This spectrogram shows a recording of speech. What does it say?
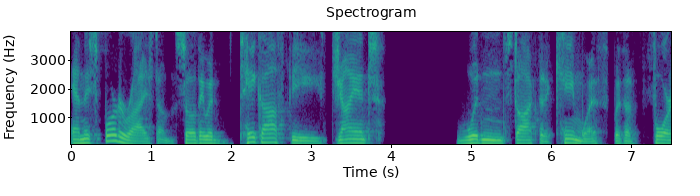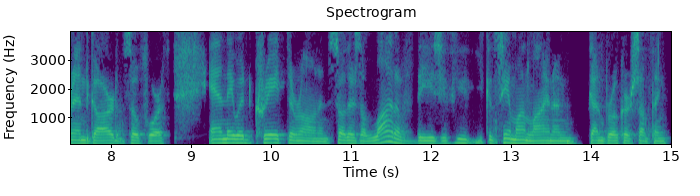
and they sporterized them. So they would take off the giant wooden stock that it came with, with a fore end guard and so forth. And they would create their own. And so there's a lot of these. If you, you can see them online on Gunbroker or something.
